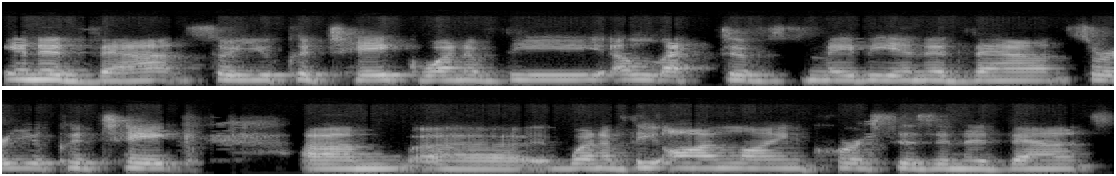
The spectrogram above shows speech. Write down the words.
in advance. So you could take one of the electives maybe in advance, or you could take um, uh, one of the online courses in advance.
